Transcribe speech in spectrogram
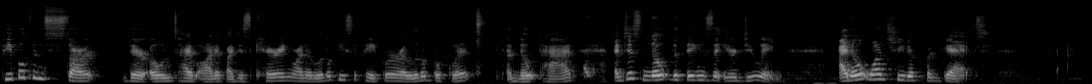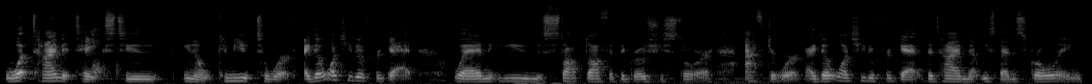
People can start their own time audit by just carrying around a little piece of paper or a little booklet, a notepad, and just note the things that you're doing. I don't want you to forget what time it takes to, you know, commute to work. I don't want you to forget when you stopped off at the grocery store after work. I don't want you to forget the time that we spend scrolling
